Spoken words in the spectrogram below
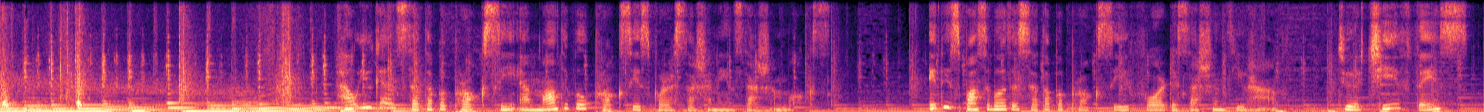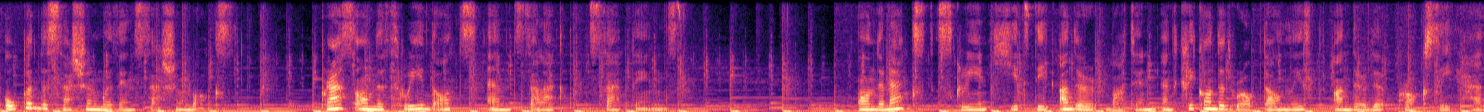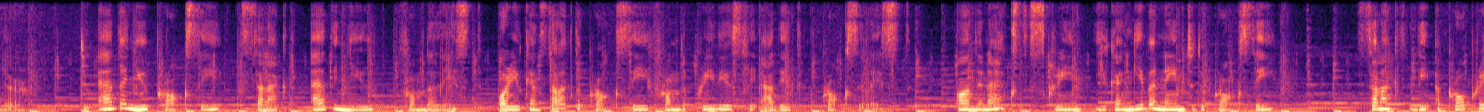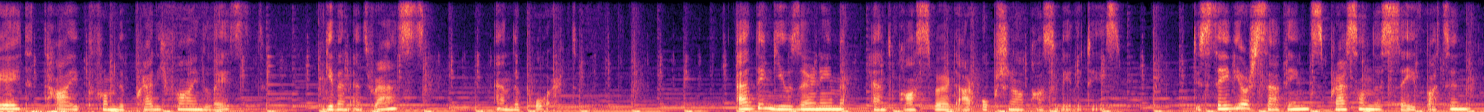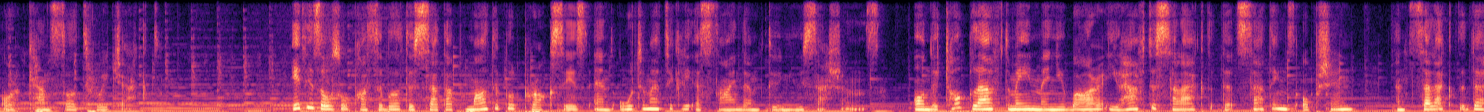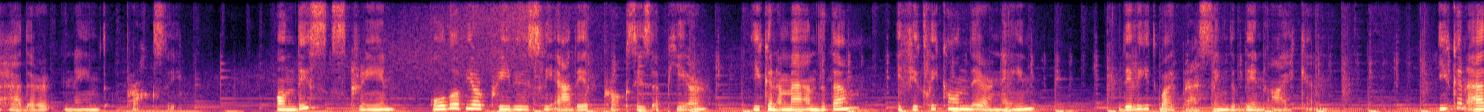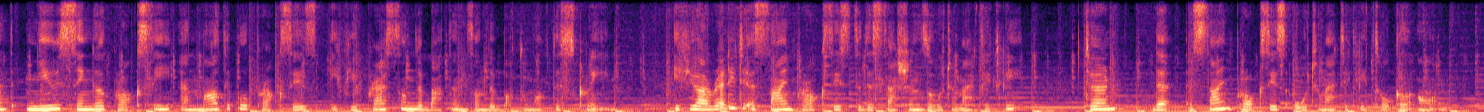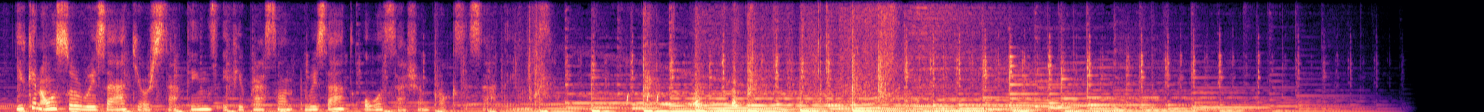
How you can set up a proxy and multiple proxies for a session in Sessionbox. It is possible to set up a proxy for the sessions you have. To achieve this, open the session within Sessionbox. Press on the three dots and select Settings. On the next screen, hit the Other button and click on the drop-down list under the Proxy header. To add a new proxy, select Add New from the list, or you can select a proxy from the previously added proxy list. On the next screen, you can give a name to the proxy, select the appropriate type from the predefined list, give an address and the port. Adding username and password are optional possibilities. To save your settings, press on the Save button or Cancel to reject. It is also possible to set up multiple proxies and automatically assign them to new sessions. On the top left main menu bar, you have to select the Settings option and select the header named Proxy. On this screen, all of your previously added proxies appear. You can amend them if you click on their name, delete by pressing the bin icon. You can add new single proxy and multiple proxies if you press on the buttons on the bottom of the screen. If you are ready to assign proxies to the sessions automatically, turn the Assign Proxies Automatically toggle on. You can also reset your settings if you press on Reset All Session Proxy Settings.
